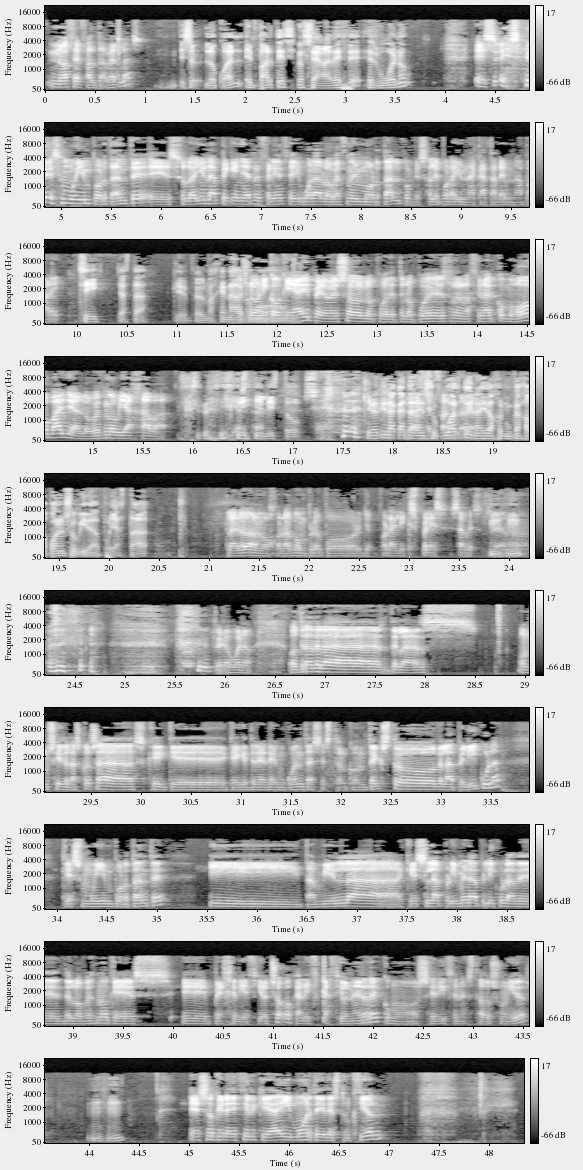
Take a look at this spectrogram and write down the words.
no hace falta verlas. Eso, lo cual, en parte, se se agradece, es bueno. Es, es, es muy importante. eh, solo hay una pequeña referencia igual a Lobezno Inmortal, porque sale por ahí una katana en una pared. Sí, ya está. Que pues más que nada Es como- lo único que hay, pero eso lo puede, te lo puedes relacionar como, oh, vaya, Lobezno viajaba. y listo. sea, Que no tiene una katana no en su falta. cuarto y no ha ido nunca a Japón en su vida. Pues ya está. Claro, a lo mejor la compró por, por AliExpress, ¿sabes? O sea, ¿no? Pero bueno, otra de las, de las. Bueno, sí, de las cosas que, que- que hay que tener en cuenta es esto: el contexto de la película, que es muy importante. Y también la que es la primera película de, de Lobezno que es eh, PG-18 o calificación R, como se dice en Estados Unidos. Eso quiere decir que hay muerte y destrucción,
